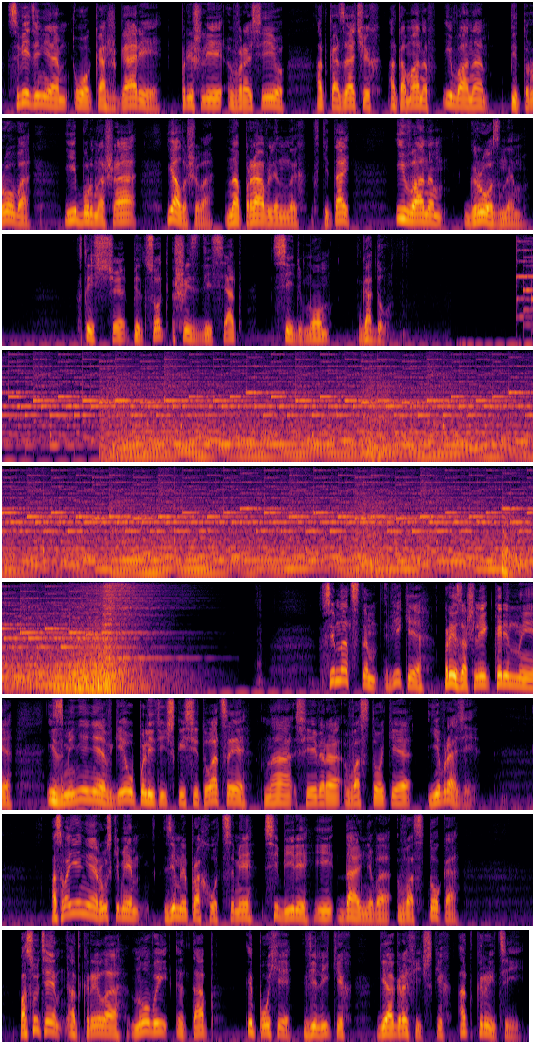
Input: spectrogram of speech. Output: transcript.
сведения о Кашгарии пришли в Россию от казачьих атаманов Ивана Петрова и Бурнаша Ялышева, направленных в Китай Иваном Грозным в 1567 году. В XVII веке произошли коренные изменения в геополитической ситуации на северо-востоке Евразии. Освоение русскими землепроходцами Сибири и Дальнего Востока по сути открыло новый этап эпохи великих географических открытий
